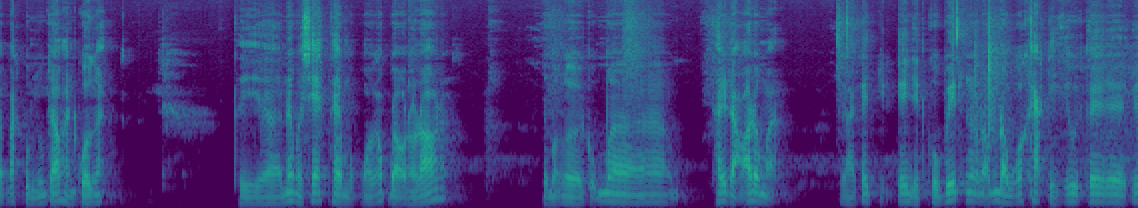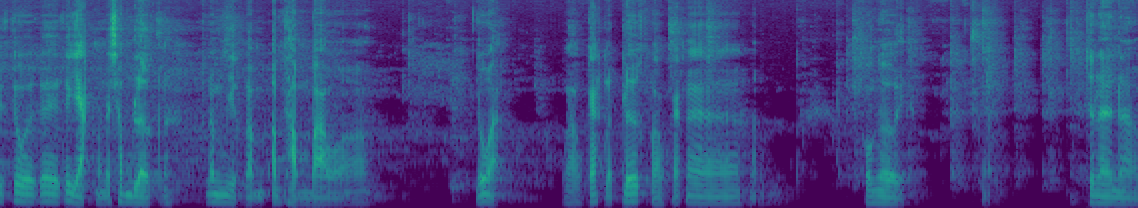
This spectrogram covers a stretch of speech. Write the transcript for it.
uh, bắt cùng chúng cháu hành quân á. Thì uh, nếu mà xét theo một góc độ nào đó, đó thì mọi người cũng uh, thấy rõ đúng không ạ? Là cái cái dịch covid nó cũng đâu có khác gì cái cái cái cái cái, cái giặc mà nó xâm lược nó việc làm âm thầm vào đúng không ạ. Vào các đất nước vào các uh, con người. Cho nên là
